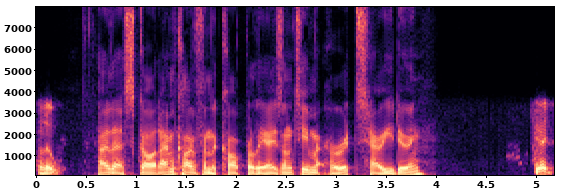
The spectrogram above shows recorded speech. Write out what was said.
Hello. Hi there, Scott. I'm calling from the corporate liaison team at Hertz. How are you doing? Good.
